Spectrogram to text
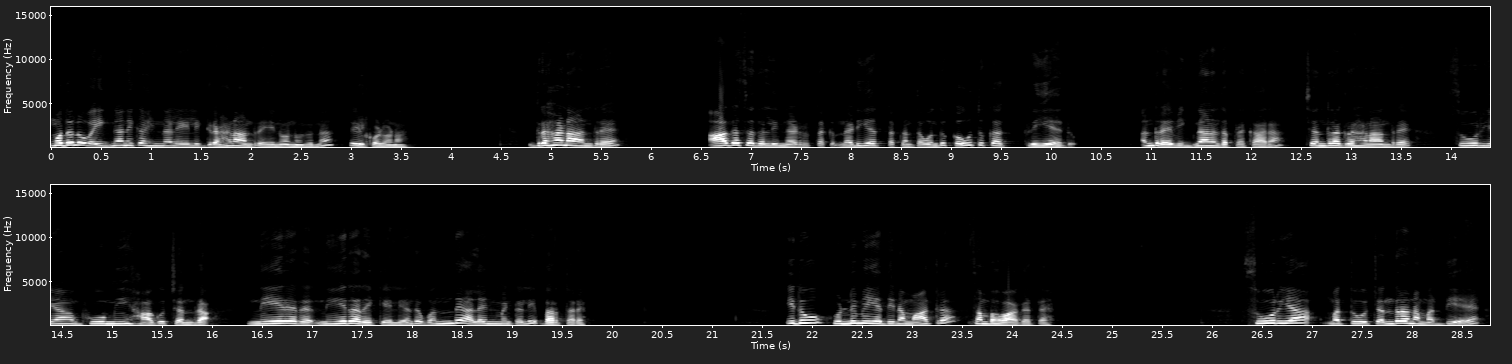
ಮೊದಲು ವೈಜ್ಞಾನಿಕ ಹಿನ್ನೆಲೆಯಲ್ಲಿ ಗ್ರಹಣ ಅಂದರೆ ಏನು ಅನ್ನೋದನ್ನು ತಿಳ್ಕೊಳ್ಳೋಣ. ಗ್ರಹಣ ಅಂದರೆ ಆಗಸದಲ್ಲಿ ನಡೆರ್ತಕ್ಕ ನಡೆಯತಕ್ಕಂಥ ಒಂದು ಕೌತುಕ ಕ್ರಿಯೆ ಅದು. ಅಂದರೆ ವಿಜ್ಞಾನದ ಪ್ರಕಾರ ಚಂದ್ರಗ್ರಹಣ ಅಂದರೆ ಸೂರ್ಯ, ಭೂಮಿ ಹಾಗೂ ಚಂದ್ರ ನೇರ ನೇರ ರೇಖೆಯಲ್ಲಿ ಅಂದರೆ ಒಂದೇ ಅಲೈನ್ಮೆಂಟಲ್ಲಿ ಬರ್ತಾರೆ. ಇದು ಹುಣ್ಣಿಮೆಯ ದಿನ ಮಾತ್ರ ಸಂಭವ ಆಗತ್ತೆ. ಸೂರ್ಯ ಮತ್ತು ಚಂದ್ರನ ಮಧ್ಯೆ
